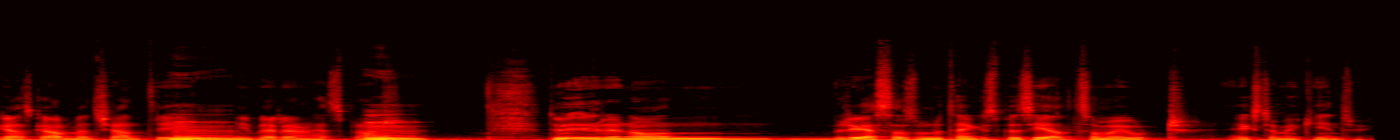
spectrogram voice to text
ganska allmänt känt i, mm. i välgörenhetsbranschen. Mm. Du, är det någon resa som du tänker speciellt som har gjort extra mycket intryck?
